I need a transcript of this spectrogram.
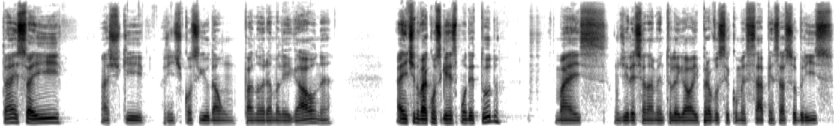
Então é isso aí. Acho que a gente conseguiu dar um panorama legal, né? A gente não vai conseguir responder tudo, mas um direcionamento legal aí para você começar a pensar sobre isso.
